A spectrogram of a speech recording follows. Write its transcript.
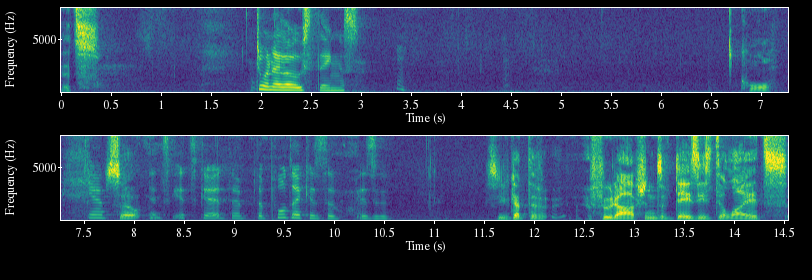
It's it's one of those things. cool. Yeah, So it's it's good. The the pool deck is a is a so you've got the food options of Daisy's Delights,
